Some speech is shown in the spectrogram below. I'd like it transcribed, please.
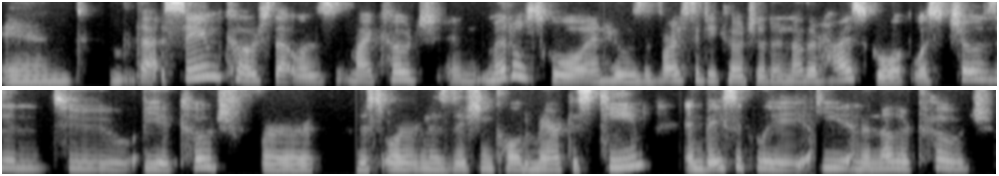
and that same coach that was my coach in middle school and who was the varsity coach at another high school was chosen to be a coach for this organization called america's team and basically he and another coach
